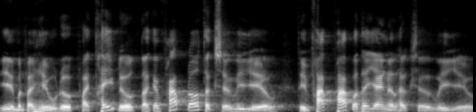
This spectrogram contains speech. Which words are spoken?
thì mình phải hiểu được, phải thấy được tới cái pháp đó thực sự vi diệu. Thì pháp pháp ở thế gian này thật sự vi diệu.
